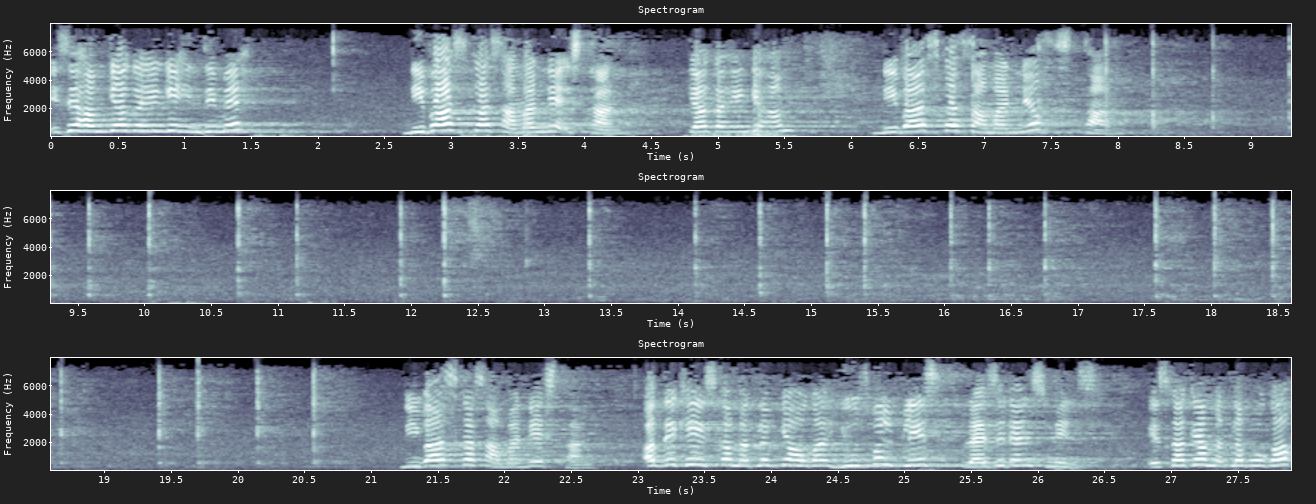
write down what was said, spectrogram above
इसे हम क्या कहेंगे हिंदी में? निवास का सामान्य स्थान। क्या कहेंगे हम? निवास का सामान्य स्थान। निवास का सामान्य स्थान। अब देखिए, इसका मतलब क्या होगा? यूजुअल प्लेस रेजिडेंस मीन्स इसका क्या मतलब होगा?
